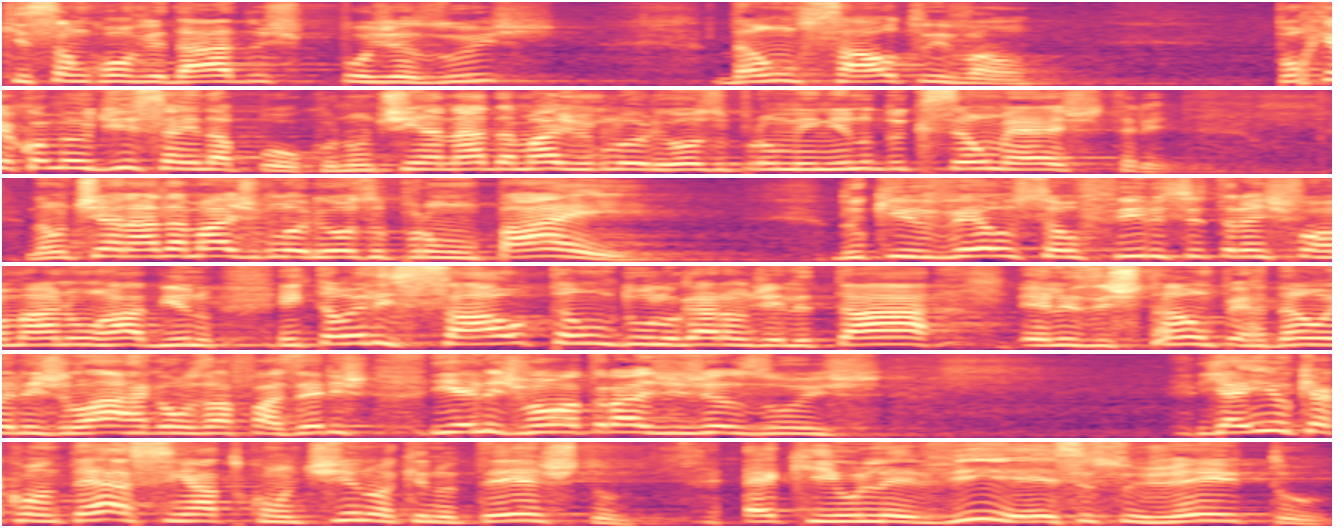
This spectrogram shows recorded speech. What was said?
que são convidados por Jesus dão um salto e vão. Porque, como eu disse ainda há pouco, não tinha nada mais glorioso para um menino do que ser um mestre. Não tinha nada mais glorioso para um pai do que ver o seu filho se transformar num rabino. Então eles saltam do lugar onde ele está, eles estão, perdão, eles largam os afazeres e eles vão atrás de Jesus. E aí o que acontece em ato contínuo aqui no texto é que o Levi, esse sujeito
